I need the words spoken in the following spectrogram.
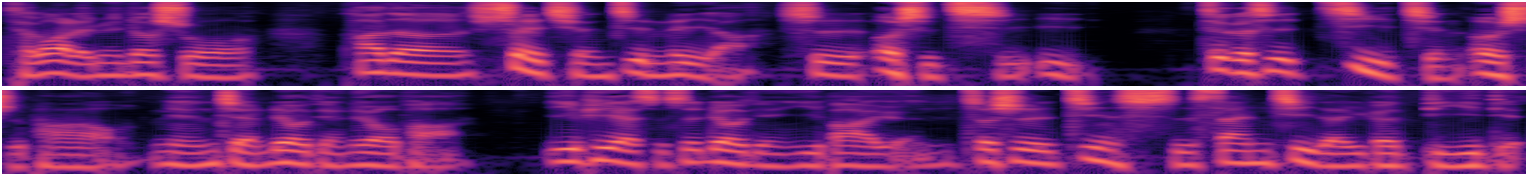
财报里面就说它的税前净利啊是二十七亿，这个是季减二十趴哦，年减六点六趴，EPS 是六点一八元，这是近十三季的一个低点。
